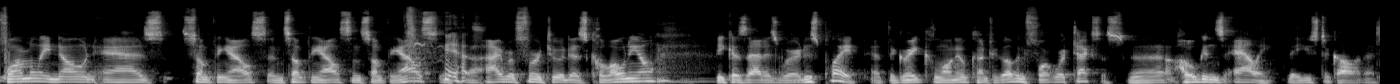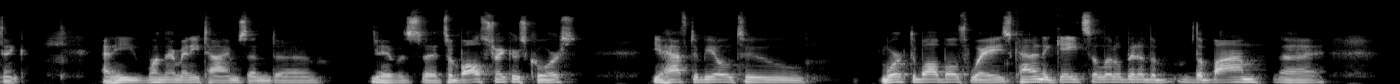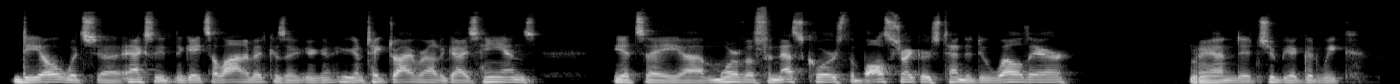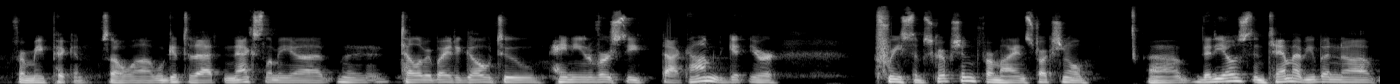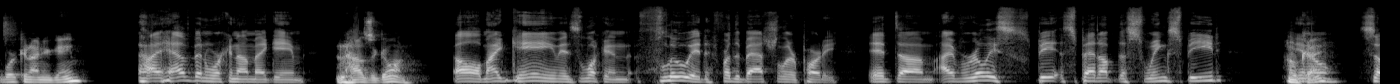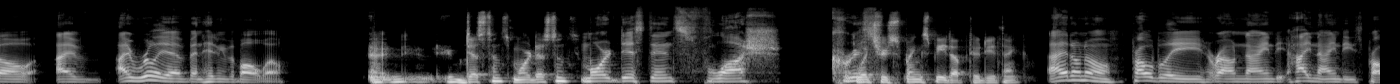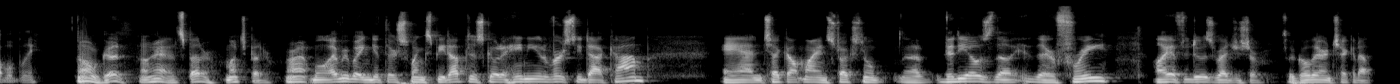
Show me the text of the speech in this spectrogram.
formerly known as something else and something else and something else. Yes. Uh, I refer to it as Colonial because that is where it is played at the Great Colonial Country Club in Fort Worth, Texas. Uh, Hogan's Alley, they used to call it, I think. And he won there many times, and uh, it was it's a ball striker's course. You have to be able to work the ball both ways. Kind of negates a little bit of the the bomb uh, deal, which uh, actually negates a lot of it because you're gonna, you're going to take driver out of the guy's hands. It's a uh, more of a finesse course. The ball strikers tend to do well there, and it should be a good week for me picking. So uh, we'll get to that next. Let me uh, uh, tell everybody to go to haneyuniversity.com to get your free subscription for my instructional uh, videos. And Tim, have you been uh, working on your game? I have been working on my game. And how's it going? Oh, my game is looking fluid for the bachelor party. It um I've really spe- sped up the swing speed, Okay. you know. So I've I really have been hitting the ball well. Uh, distance, more distance. More distance, flush, crisp. What's your swing speed up to? Do you think? I don't know, probably around 90 high 90s probably. Oh, good. Okay, that's better. Much better. All right. Well, everybody can get their swing speed up. Just go to haneyuniversity.com and check out my instructional uh, videos. The, they're free. All you have to do is register. So go there and check it out.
